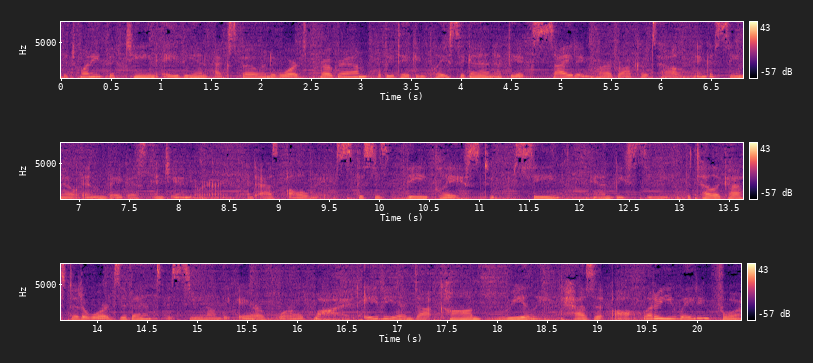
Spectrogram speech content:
The 2015 AVN Expo and Awards program will be taking place again at the exciting Hard Rock Hotel and Casino in Vegas in January. And as always, this is the place to see and be seen. The telecasted awards event is seen on the air worldwide. AVN.com really has it all. What are you waiting for?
